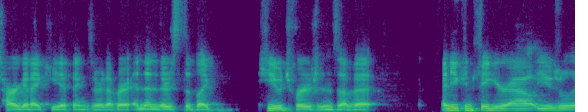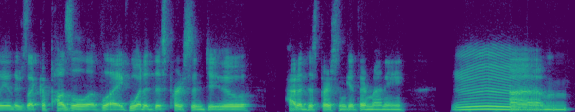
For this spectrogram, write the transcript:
Target IKEA things or whatever. And then there's the like huge versions of it. And you can figure out usually there's like a puzzle of like what did this person do? How did this person get their money? Mm, um,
